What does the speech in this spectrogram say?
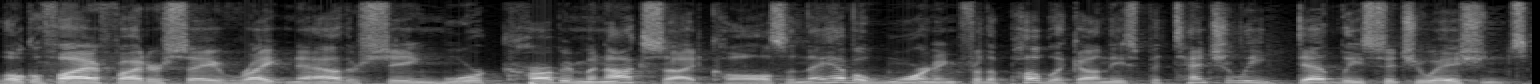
Local firefighters say right now they're seeing more carbon monoxide calls and they have a warning for the public on these potentially deadly situations.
